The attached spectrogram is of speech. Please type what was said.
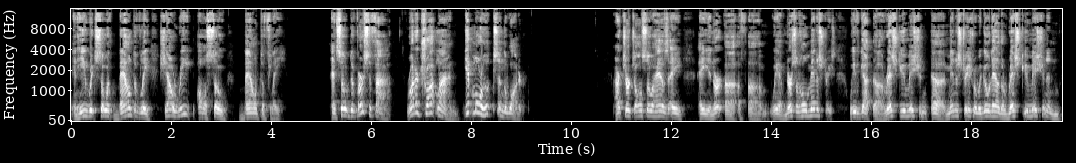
and he which soweth bountifully shall reap also bountifully. And so diversify, run a trot line, get more hooks in the water. Our church also has a a uh, um, we have nursing home ministries. We've got uh, rescue mission uh, ministries where we go down to the rescue mission and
